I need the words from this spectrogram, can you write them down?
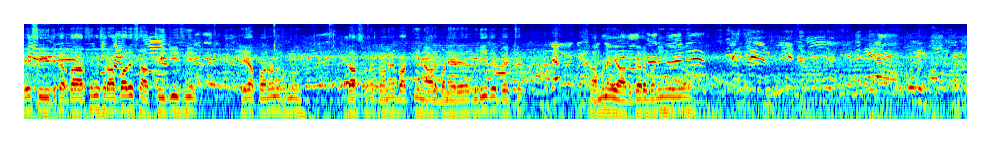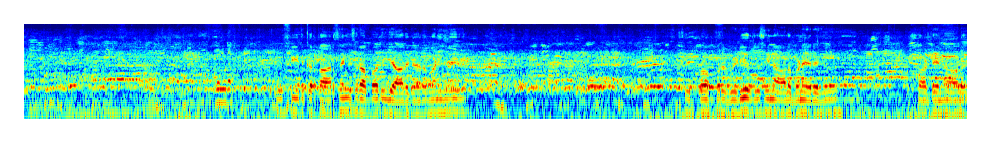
ਇਹ ਸ਼ਹੀਦ ਕਰਤਾਰ ਸਿੰਘ ਸਰਾਭਾ ਦੇ ਸਾਥੀ ਜੀ ਸੀ। ਤੇ ਆਪਾਂ ਉਹਨਾਂ ਨੂੰ ਤੁਹਾਨੂੰ ਦਰਸ਼ਨ ਕਰਾਉਣੇ ਬਾਕੀ ਨਾਲ ਬਣੇ ਰਹੇ ਵੀਡੀਓ ਦੇ ਵਿੱਚ। ਸਾਹਮਣੇ ਯਾਦਗਾਰ ਬਣੀ ਹੋਈ ਆ। ਇਹ ਸ਼ਹੀਦ ਕਰਤਾਰ ਸਿੰਘ ਸਰਾਭਾ ਦੀ ਯਾਦਗਾਰ ਬਣੀ ਹੋਈ ਹੈ। ਤੇ ਪ੍ਰੋਪਰ ਵੀਡੀਓ ਤੁਸੀਂ ਨਾਲ ਬਣੇ ਰਹੋ। ਸਾਡੇ ਨਾਲ।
